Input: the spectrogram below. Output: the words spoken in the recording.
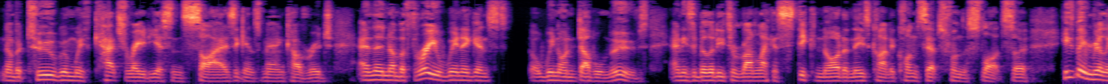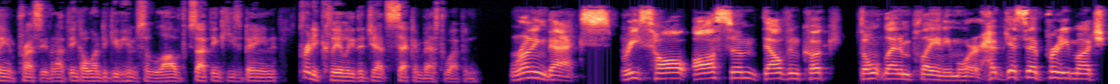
number two win with catch radius and size against man coverage, and then number three win against win on double moves and his ability to run like a stick nod and these kind of concepts from the slot. So he's been really impressive. And I think I wanted to give him some love because I think he's been pretty clearly the Jets' second best weapon. Running backs, Breece Hall, awesome. Dalvin Cook, don't let him play anymore. I guess that pretty much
